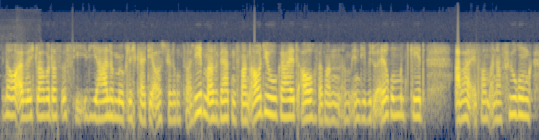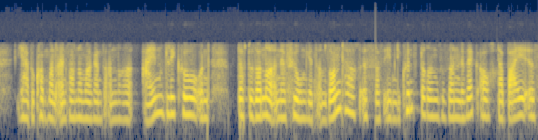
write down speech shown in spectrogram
Genau, also ich glaube, das ist die ideale Möglichkeit, die Ausstellung zu erleben. Also wir hatten zwar einen Audioguide auch, wenn man ähm, individuell rumgeht, aber in Form einer Führung, ja, bekommt man einfach nochmal ganz andere Einblicke. Und das Besondere an der Führung jetzt am Sonntag ist, dass eben die Künstlerin Susanne Levesque auch dabei ist.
